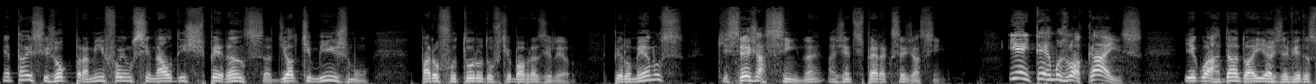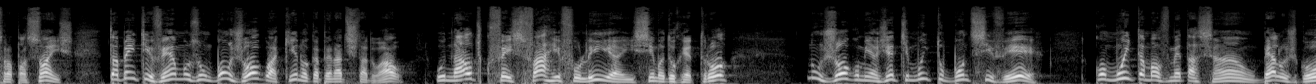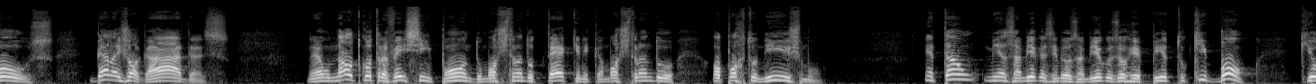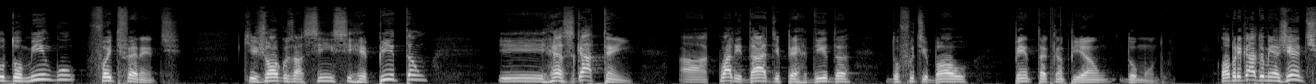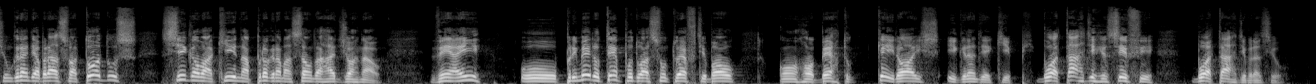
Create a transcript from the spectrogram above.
Então, esse jogo para mim foi um sinal de esperança, de otimismo para o futuro do futebol brasileiro. Pelo menos que seja assim, né? A gente espera que seja assim. E em termos locais, e guardando aí as devidas proporções, também tivemos um bom jogo aqui no Campeonato Estadual. O Náutico fez farra e folia em cima do retrô, num jogo, minha gente, muito bom de se ver, com muita movimentação, belos gols, belas jogadas. Né? O Náutico outra vez se impondo, mostrando técnica, mostrando oportunismo. Então, minhas amigas e meus amigos, eu repito, que bom que o domingo foi diferente que jogos assim se repitam e resgatem a qualidade perdida do futebol pentacampeão do mundo. Obrigado, minha gente. Um grande abraço a todos. Sigam aqui na programação da Rádio Jornal. Vem aí o primeiro tempo do assunto é futebol com Roberto Queiroz e grande equipe. Boa tarde, Recife. Boa tarde, Brasil.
